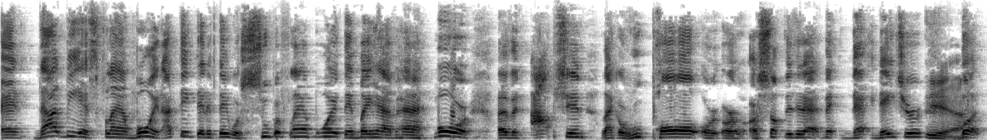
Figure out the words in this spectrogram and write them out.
and not be as flamboyant. I think that if they were super flamboyant, they may have had more of an option, like a RuPaul or, or, or something to that na- na- nature. Yeah. But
